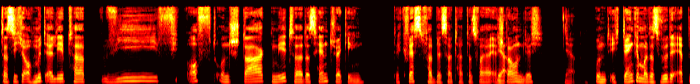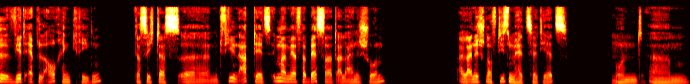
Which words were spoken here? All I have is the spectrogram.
dass ich auch miterlebt habe, wie oft und stark Meta das Handtracking der Quest verbessert hat. Das war ja erstaunlich. Ja. ja. Und ich denke mal, das würde Apple, wird Apple auch hinkriegen, dass sich das äh, mit vielen Updates immer mehr verbessert, alleine schon. Alleine schon auf diesem Headset jetzt. Mhm. Und ähm,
